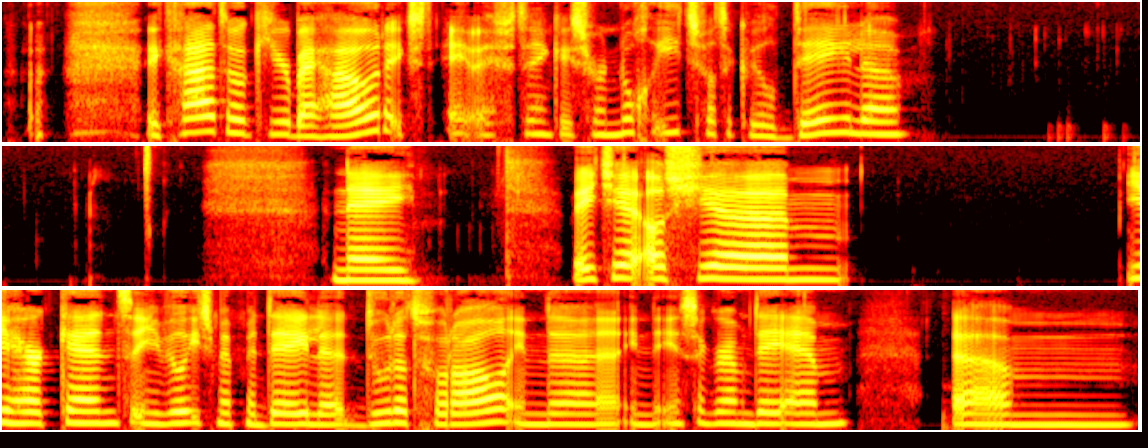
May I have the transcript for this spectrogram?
ik ga het ook hierbij houden. Ik even denken, is er nog iets wat ik wil delen? Nee. Weet je, als je um, je herkent en je wil iets met me delen, doe dat vooral in de, in de Instagram DM. Um,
